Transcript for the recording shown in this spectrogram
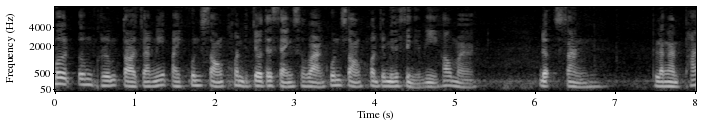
มืดอึมครึมต่อจากนี้ไปคุณสองคนจะเจอแต่แสงสว่าง คุณสองคนจะมีแต่สิ่งดีเข้ามา เดอะซัน พลังงานไพ่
